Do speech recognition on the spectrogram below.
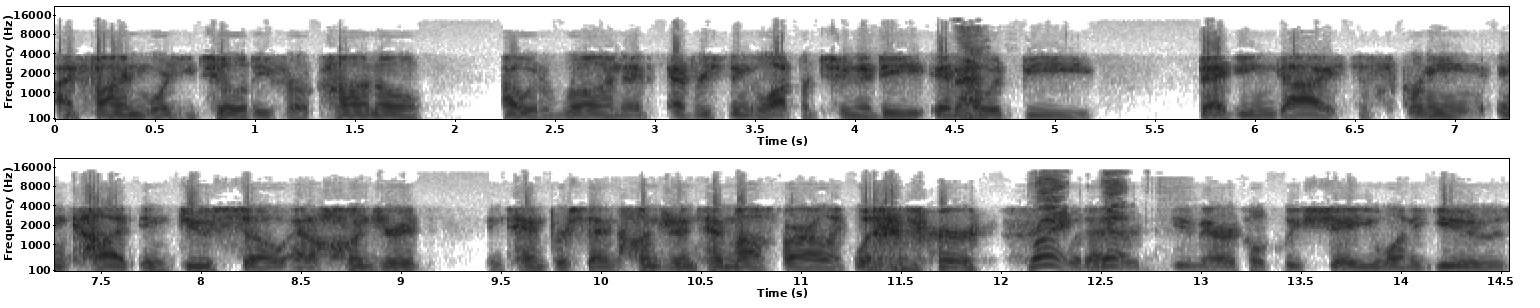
I find more utility for O'Connell. I would run at every single opportunity, and I would be begging guys to screen and cut and do so at a 110%, 110 miles per hour, like whatever, Right. whatever No, numerical cliche you want to use,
